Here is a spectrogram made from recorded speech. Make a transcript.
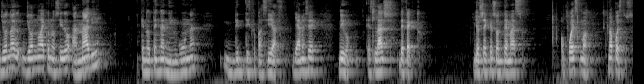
yo, no, yo no he conocido a nadie que no tenga ninguna discapacidad, llámese digo, slash defecto. Yo sé que son temas opuestos, bueno, no opuestos,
